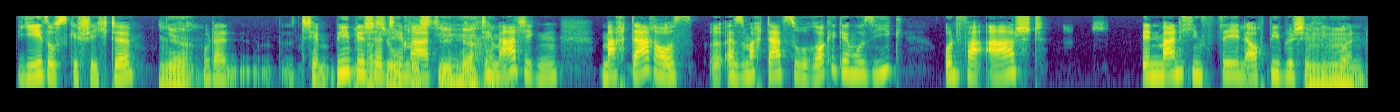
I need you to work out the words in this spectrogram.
Jesus Geschichte Ja. oder the biblische Thematen, Christi, ja. Thematiken, macht daraus, äh, also macht dazu rockige Musik und verarscht in manchen Szenen auch biblische Mhm. Figuren.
